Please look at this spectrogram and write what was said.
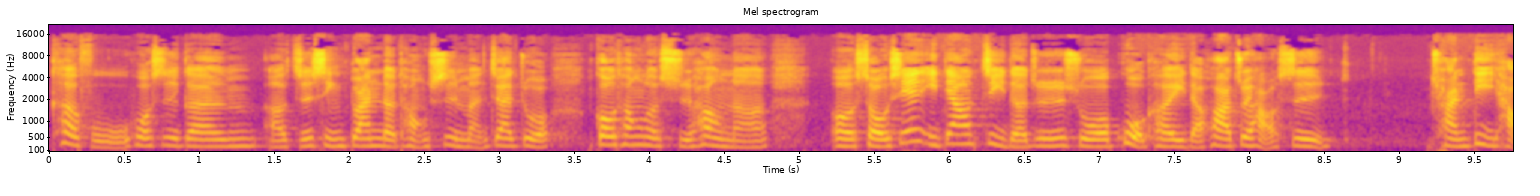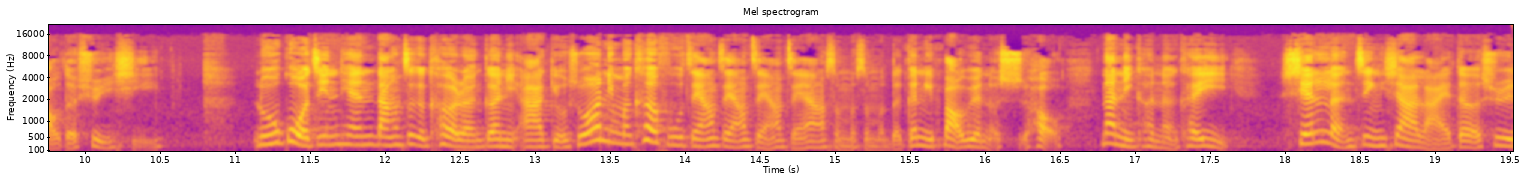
客服，或是跟呃执行端的同事们在做沟通的时候呢，呃，首先一定要记得，就是说，如果可以的话，最好是传递好的讯息。如果今天当这个客人跟你 argue 说你们客服怎样怎样怎样怎样什么什么的，跟你抱怨的时候，那你可能可以。先冷静下来的去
